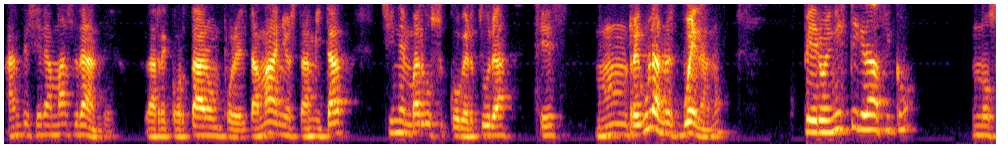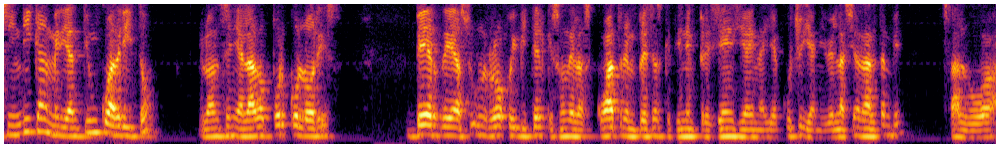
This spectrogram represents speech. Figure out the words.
Antes era más grande, la recortaron por el tamaño, está a mitad, sin embargo su cobertura es mm, regular, no es buena, ¿no? Pero en este gráfico nos indican mediante un cuadrito, lo han señalado por colores, verde, azul, rojo y vitel, que son de las cuatro empresas que tienen presencia en Ayacucho y a nivel nacional también, salvo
